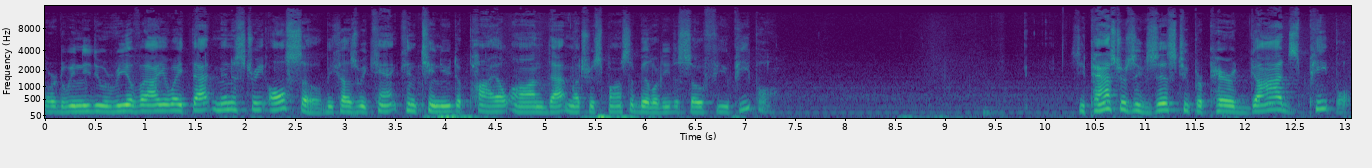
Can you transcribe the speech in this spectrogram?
Or do we need to reevaluate that ministry also because we can't continue to pile on that much responsibility to so few people? See, pastors exist to prepare God's people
